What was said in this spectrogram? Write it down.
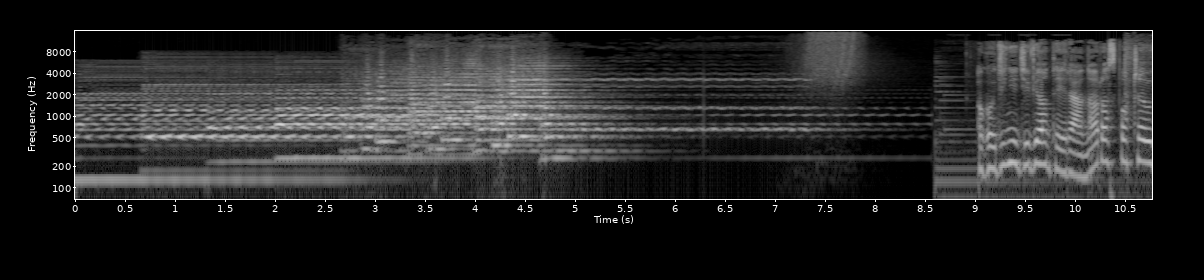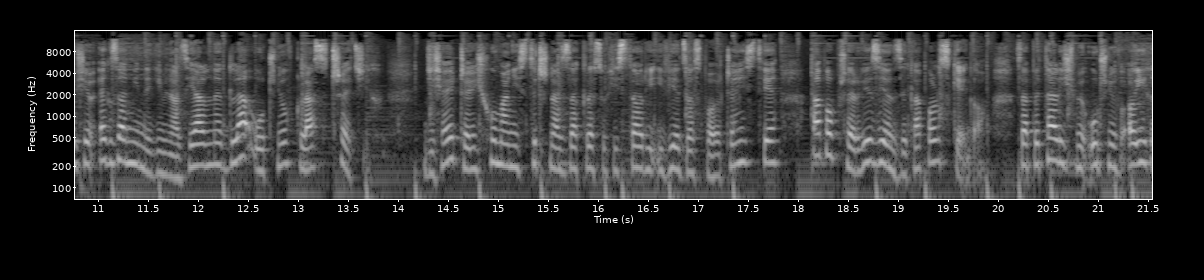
O godzinie 9 rano rozpoczęły się egzaminy gimnazjalne dla uczniów klas trzecich. Dzisiaj część humanistyczna z zakresu historii i wiedzy o społeczeństwie, a po przerwie z języka polskiego. Zapytaliśmy uczniów o ich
